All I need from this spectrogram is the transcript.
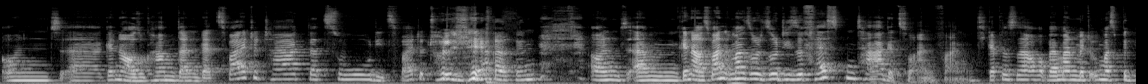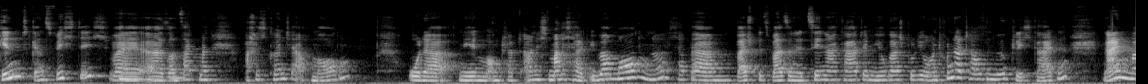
und äh, genau, so kam dann der zweite Tag dazu, die zweite tolle Lehrerin. Und ähm, genau, es waren immer so, so diese festen Tage zu Anfang. Ich glaube, das ist auch, wenn man mit irgendwas beginnt, ganz wichtig, weil mhm. äh, sonst sagt man, ach, ich könnte ja auch morgen. Oder nee, morgen klappt auch nicht, mache ich halt übermorgen. Ne? Ich habe ja beispielsweise eine Zehnerkarte im Yoga-Studio und 100.000 Möglichkeiten. Nein,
